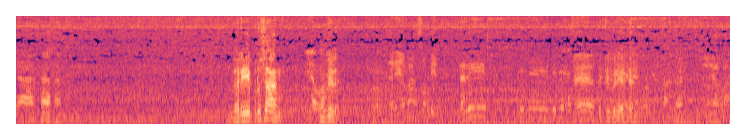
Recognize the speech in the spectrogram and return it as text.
Ya. Dari perusahaan Iya Pak. mobilnya? Dari apa? Sopir. Dari PT BDS. Eh. PT BDS ya? Iya Pak.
